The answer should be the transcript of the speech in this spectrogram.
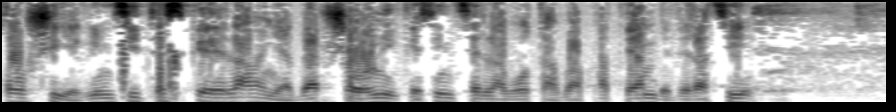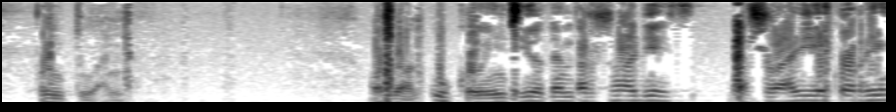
josi egin zitezkeela, baina berso honik ezintzela bota bapatean bederatzi puntuan. Orduan, uko egin zioten bersoari ekorri,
